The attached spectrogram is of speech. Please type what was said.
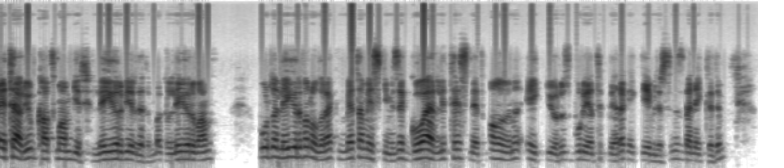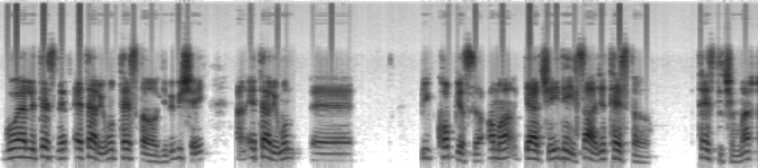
Ethereum katman 1, Layer 1 dedim. Bakın Layer 1 Burada Layer 1 olarak MetaMask'imize Goerli Testnet ağını ekliyoruz. Buraya tıklayarak ekleyebilirsiniz. Ben ekledim. Goerli Testnet Ethereum'un test ağı gibi bir şey. Yani Ethereum'un e, bir kopyası ama gerçeği değil. Sadece test ağı. Test için var.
